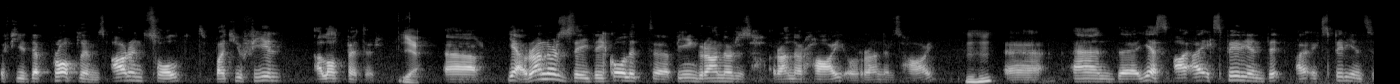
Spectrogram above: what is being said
if you the problems aren't solved, but you feel a lot better. Yeah. Uh, yeah, runners they, they call it uh, being runners runner high or runners high. Hmm Uh, and uh, yes, I, I experienced it, I experienced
